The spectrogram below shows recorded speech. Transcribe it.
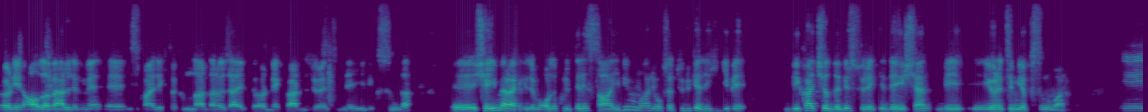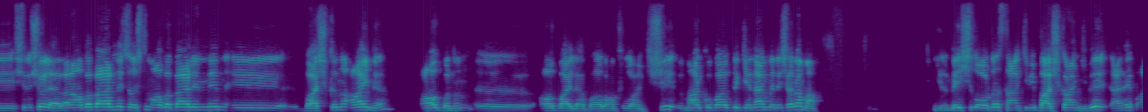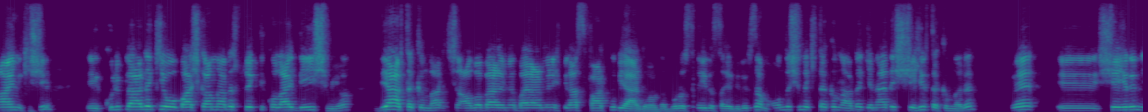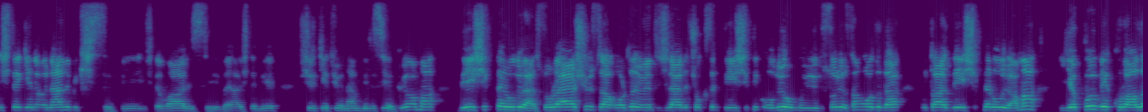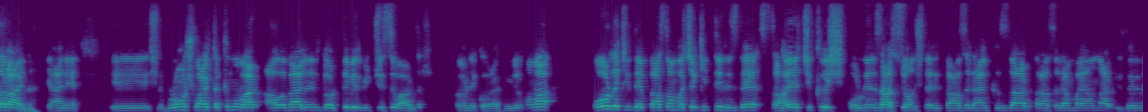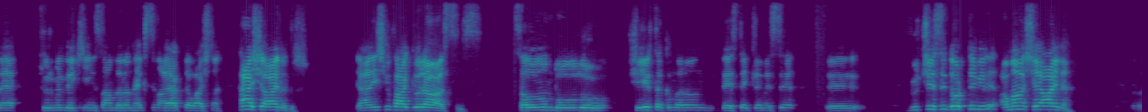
örneğin Alba Berlin ve e, İspanya'daki takımlardan özellikle örnek verdiniz yönetimle ilgili kısımda. E, şeyi merak ediyorum. Orada kulüplerin sahibi mi var yoksa Türkiye'deki gibi birkaç yılda bir sürekli değişen bir yönetim yapısı mı var? Ee, şimdi şöyle ben Alba Berlin'de çalıştım. Alba Berlin'in e, başkanı aynı. Alba'nın e, Alba'yla bağlantılı olan kişi. Marco Balde genel menajer ama 25 yıl orada sanki bir başkan gibi. Yani hep aynı kişi. E, kulüplerdeki o başkanlar da sürekli kolay değişmiyor. Diğer takımlar, işte Alba Berlin ve Bayern Münih biraz farklı bir yerde orada. Burası'yı da sayabiliriz ama onun dışındaki takımlarda genelde şehir takımları ve e, şehrin işte gene önemli bir kişisi, bir işte valisi veya işte bir şirketi yöneten birisi yapıyor ama değişiklikler oluyor. Yani soru eğer şuysa orada yöneticilerde çok sık değişiklik oluyor mu soruyorsan orada da bu tarz değişiklikler oluyor ama yapı ve kurallar aynı. Yani e, şimdi Braunschweig takımı var. Alba Berlin'in dörtte bir bütçesi vardır. Örnek olarak veriyorum. Ama oradaki deplasman maça gittiğinizde sahaya çıkış, organizasyon, işte dans eden kızlar, dans eden bayanlar, üzerine türbündeki insanların hepsinin ayakta başlayan, her şey aynıdır. Yani hiçbir fark göremezsiniz. Salonun doluluğu, şehir takımlarının desteklemesi, e, Bütçesi dörtte biri ama şey aynı. Ee,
